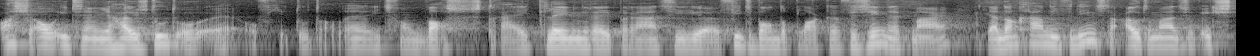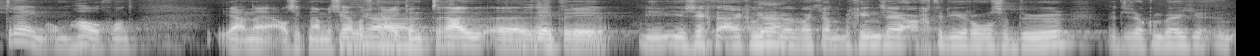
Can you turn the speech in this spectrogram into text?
als je al iets aan je huis doet, of, eh, of je doet al eh, iets van was, strijk, kledingreparatie, eh, fietsbanden plakken, verzin het maar. Ja, dan gaan die verdiensten automatisch ook extreem omhoog. Want ja, nou ja, als ik naar mezelf Ja, kijk, een trui eh, repareren. Je, je zegt eigenlijk, Ja. eh, wat je aan het begin zei, achter die roze deur. Het is ook een beetje, een,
